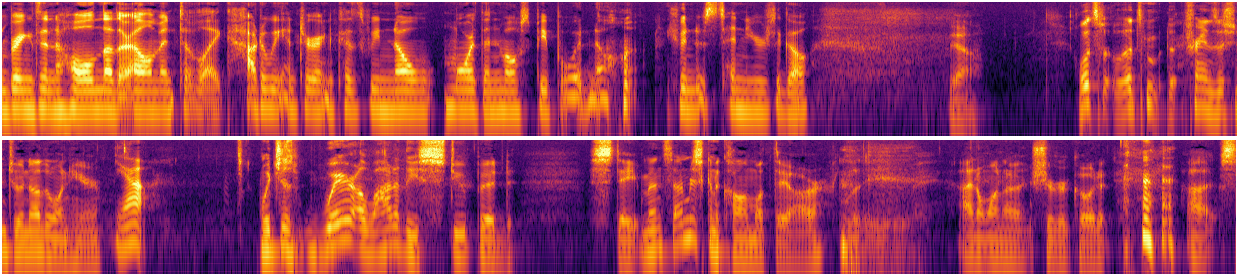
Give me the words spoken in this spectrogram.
Different- brings in a whole nother element of like, how do we enter in? Because we know more than most people would know, even just 10 years ago. yeah. Let's let's transition to another one here. Yeah. which is where a lot of these stupid statements i'm just going to call them what they are i don't want to sugarcoat it uh, s-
